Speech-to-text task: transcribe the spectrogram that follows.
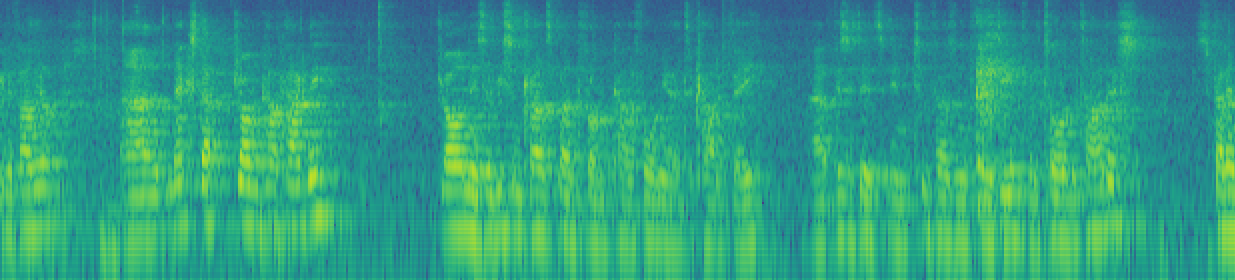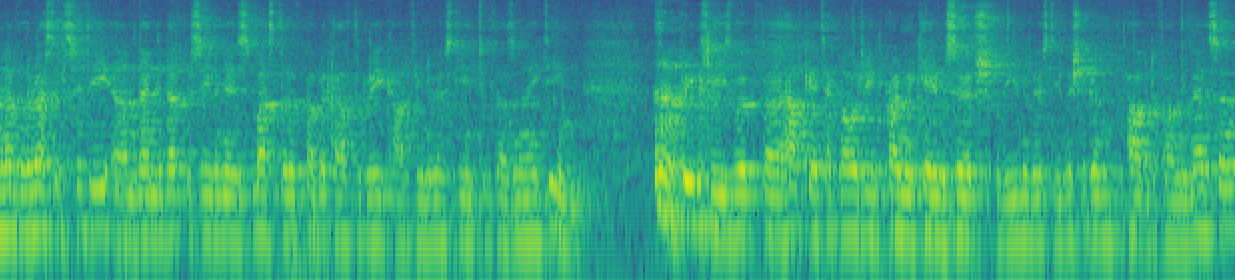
you, Nathaniel. Uh, next up, John Calcagni. John is a recent transplant from California to Cardiff Bay. Uh, visited in 2013 for a tour of the TARDIS. Fell in love with the rest of the city and ended up receiving his Master of Public Health degree at Cardiff University in 2018. Previously, he's worked for healthcare technology, primary care research for the University of Michigan, Department of Family Medicine,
